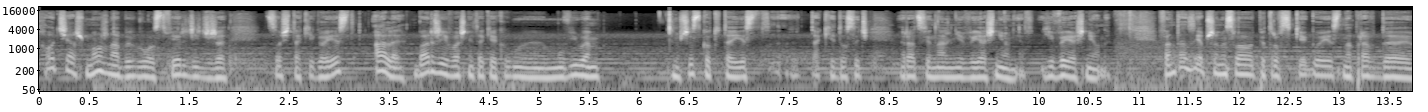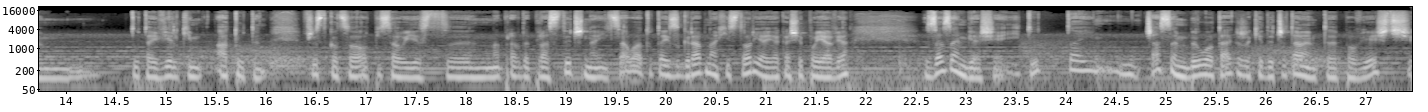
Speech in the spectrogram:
chociaż można by było stwierdzić, że coś takiego jest, ale bardziej właśnie tak jak mówiłem, wszystko tutaj jest e, takie dosyć racjonalnie wyjaśnione. wyjaśnione. Fantazja Przemysława Piotrowskiego jest naprawdę tutaj wielkim atutem. Wszystko, co opisał, jest e, naprawdę plastyczne i cała tutaj zgrabna historia, jaka się pojawia, zazębia się. I tu tutaj czasem było tak, że kiedy czytałem tę powieść,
